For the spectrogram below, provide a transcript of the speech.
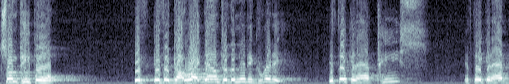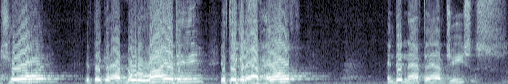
Some people, if, if it got right down to the nitty gritty, if they could have peace, if they could have joy, if they could have notoriety, if they could have health, and didn't have to have Jesus,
